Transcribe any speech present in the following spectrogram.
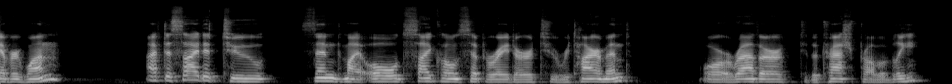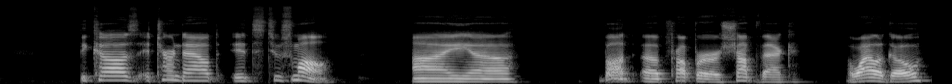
everyone. I've decided to send my old cyclone separator to retirement, or rather to the trash probably, because it turned out it's too small. I uh, bought a proper shop vac a while ago,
